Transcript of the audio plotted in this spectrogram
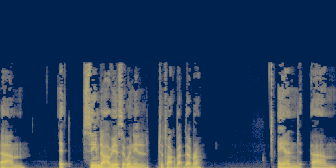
um, it seemed obvious that we needed to talk about Deborah. And, um,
